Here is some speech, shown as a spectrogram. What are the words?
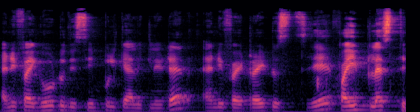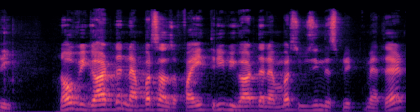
And if I go to the simple calculator and if I try to say 5 plus 3 now we got the numbers also. 5 3 we got the numbers using the split method.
